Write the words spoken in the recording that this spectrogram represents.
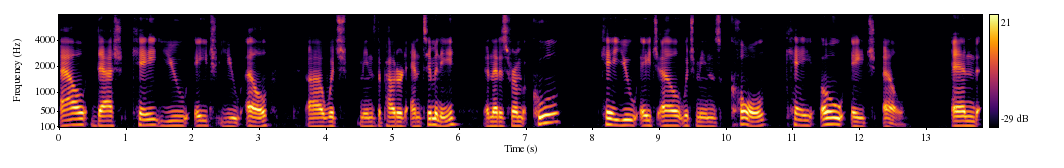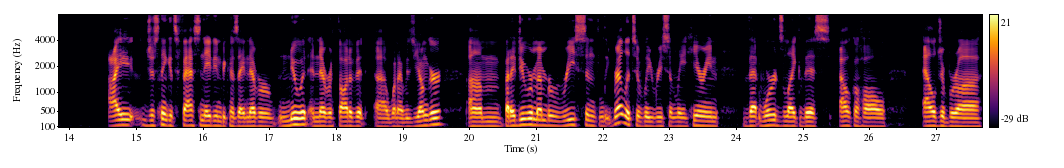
al k u h u l, which means the powdered antimony, and that is from kuhl, k u h l, which means coal, k o h l. And I just think it's fascinating because I never knew it and never thought of it uh, when I was younger. Um, but I do remember recently, relatively recently, hearing that words like this, alcohol, algebra,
